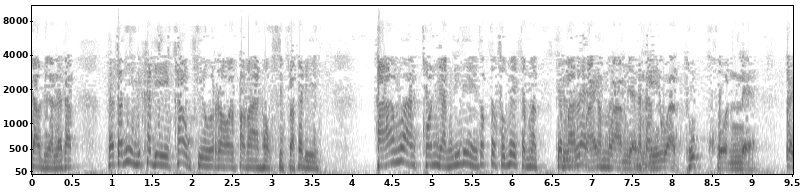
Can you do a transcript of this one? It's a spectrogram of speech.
เก้าเดือนแล้วครับ แล้วตอนนี้มีคดีเข้าคิวรอประมาณหกสิบกว่าคดี ถามว่าคนอย่างนี้นี่ดรสุเมธจะมาจะมาแลกหมายทำไความอย่างะครับนี้ว่าทุกคนเนี่ยถ้า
